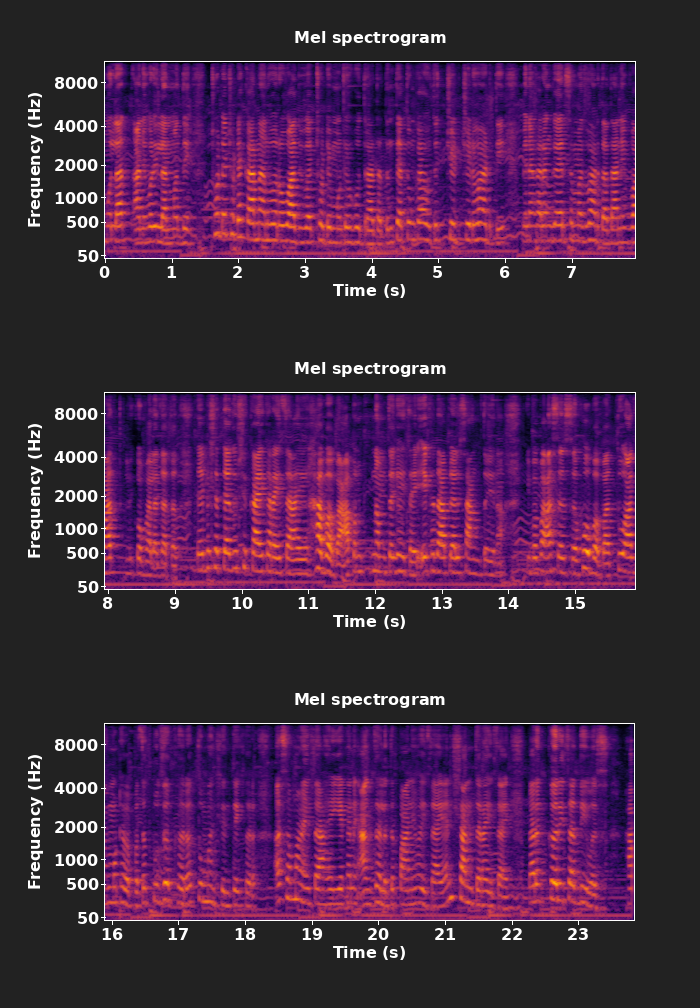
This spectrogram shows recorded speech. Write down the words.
मुलात आणि वडिलांमध्ये छोट्या छोट्या कारणांवर वादविवाद छोटे मोठे होत राहतात. आणि त्यातून काय होतं? चिडचिड वाढती विनाकारण गैरसमज वाढतात आणि वाद विकोपाला जातात. त्यापेक्षा त्या दिवशी काय करायचं आहे? हा बाबा आपण नमतं घ्यायचं आहे एखादा आपल्याला सांगतोय ना की बाबा असं असं. हो बाबा तू आज मोठ्या बापाचं तुझं खरं तू म्हणशील ते खरं. असं म्हणायचं आहे एकाने आग झालं तर पाणी व्हायचं आहे आणि शांत राहायचं आहे. कारण करीचा दिवस हा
